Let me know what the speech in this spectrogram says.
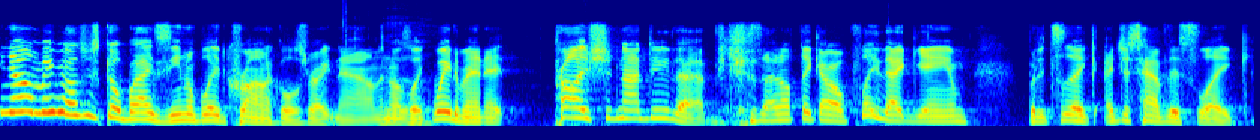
you know, maybe I'll just go buy Xenoblade Chronicles right now, and then I was like, wait a minute, probably should not do that because I don't think I will play that game. But it's like I just have this like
